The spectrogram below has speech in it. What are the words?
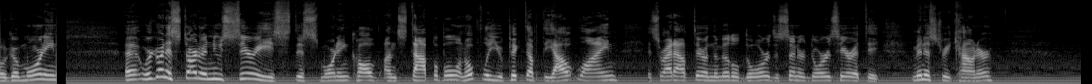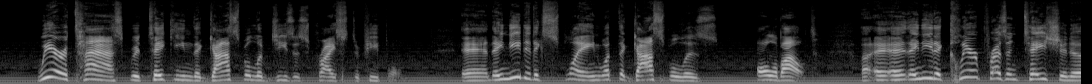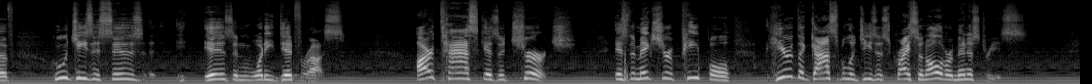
Well, good morning. Uh, we're going to start a new series this morning called Unstoppable, and hopefully you picked up the outline. It's right out there in the middle door, the center doors here at the ministry counter. We are tasked with taking the gospel of Jesus Christ to people, and they need to explain what the gospel is all about. Uh, and they need a clear presentation of who Jesus is, is and what he did for us. Our task as a church is to make sure people hear the gospel of Jesus Christ in all of our ministries.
